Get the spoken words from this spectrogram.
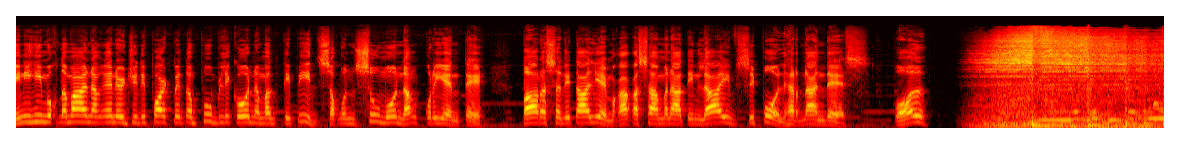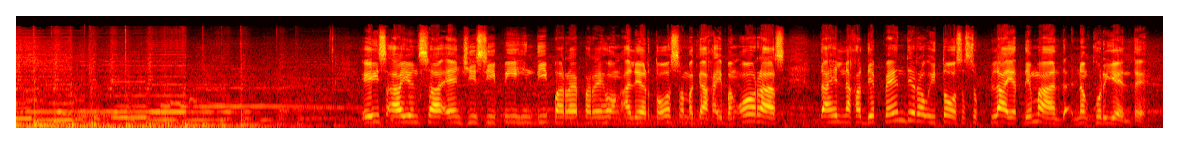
Hinihimok naman ng Energy Department ang publiko na magtipid sa konsumo ng kuryente. Para sa detalye, makakasama natin live si Paul Hernandez. Paul? Ace ayon sa NGCP, hindi pare-pareho ang alerto sa magkakaibang oras dahil nakadepende raw ito sa supply at demand ng kuryente.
